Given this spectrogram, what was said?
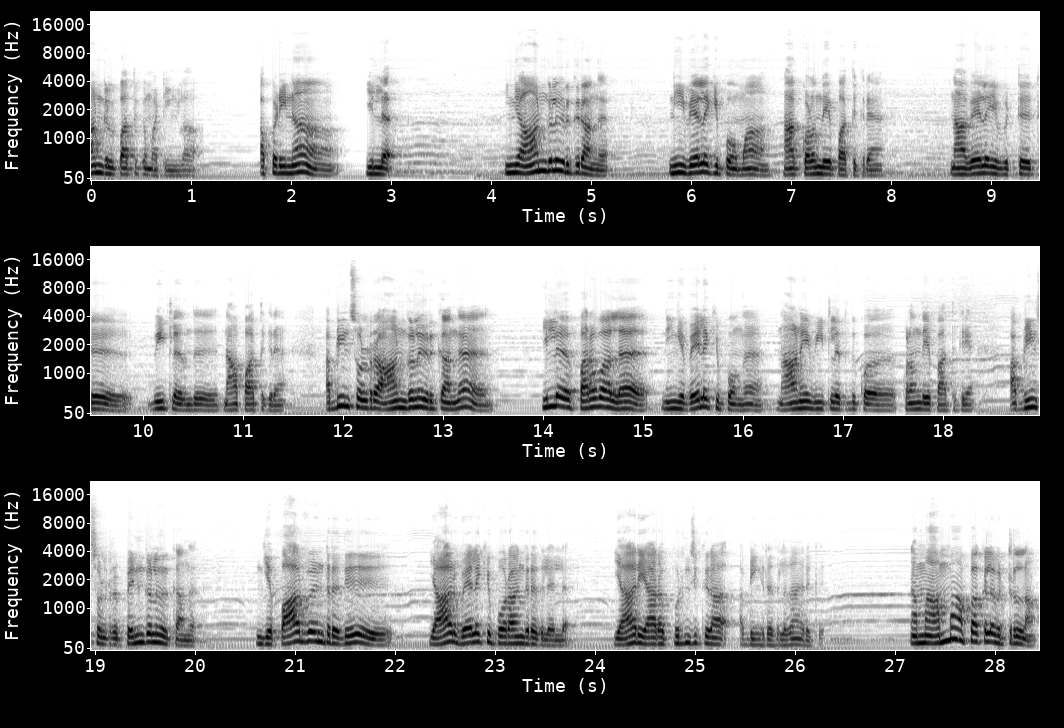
ஆண்கள் பார்த்துக்க மாட்டிங்களா? அப்படின்னா இல்லை. இங்கே ஆண்களும் இருக்கிறாங்க. நீ வேலைக்கு போமா நான் குழந்தைய பார்த்துக்கிறேன். நான் வேலையை விட்டுட்டு வீட்டில் இருந்து நான் பார்த்துக்கிறேன். அப்படின்னு சொல்கிற ஆண்களும் இருக்காங்க. இல்லை பரவாயில்ல நீங்கள் வேலைக்கு போங்க நானே வீட்டில் இருந்து கொ- குழந்தைய பார்த்துக்கிறேன். அப்படின்னு சொல்கிற பெண்களும் இருக்காங்க. இங்கே பார்வைன்றது யார் வேலைக்கு போகிறாங்கிறதுல இல்லை. யார் யாரை புரிஞ்சுக்கிறா அப்படிங்கிறதுல தான் இருக்குது நம்ம அம்மா அப்பாக்களை விட்டுறலாம்.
